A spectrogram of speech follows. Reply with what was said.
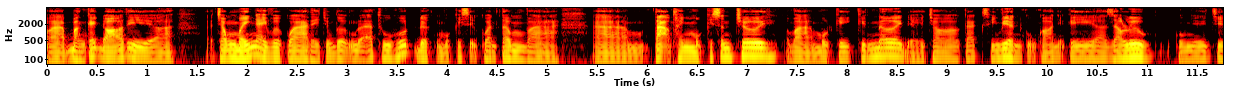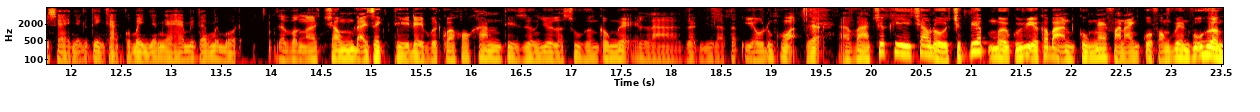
và bằng cách đó thì uh, trong mấy ngày vừa qua thì chúng tôi cũng đã thu hút được một cái sự quan tâm và uh, tạo thành một cái sân chơi và một cái cái nơi để cho các sinh viên cũng có những cái uh, giao lưu cũng như chia sẻ những cái tình cảm của mình nhân ngày 20 tháng 11. Dạ vâng, trong đại dịch thì để vượt qua khó khăn thì dường như là xu hướng công nghệ là gần như là tất yếu đúng không ạ? Dạ. À, và trước khi trao đổi trực tiếp mời quý vị và các bạn cùng nghe phản ánh của phóng viên Vũ Hương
